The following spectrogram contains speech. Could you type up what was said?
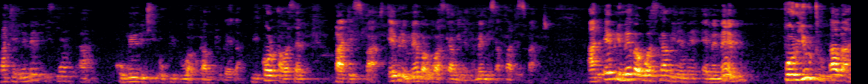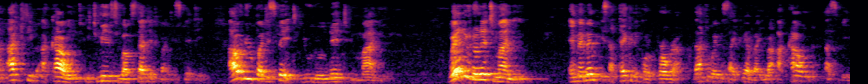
But MMM is just a community of people who have come together. We call ourselves participants. Every member who has come in MMM is a participant. And every member who has come in MMM, for you to have an active account, it means you have started participating. How do you participate? You donate money. When you donate money, MMM is a technical program, that website whereby your account has been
